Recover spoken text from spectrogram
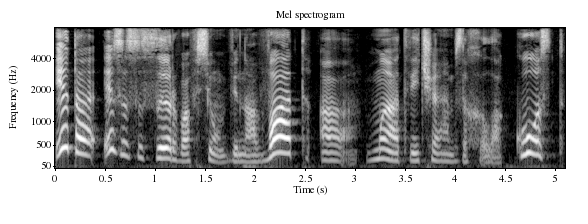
Это СССР во всем виноват, а мы отвечаем за Холокост,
